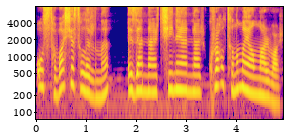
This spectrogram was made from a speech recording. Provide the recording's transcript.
o savaş yasalarını ezenler, çiğneyenler, kural tanımayanlar var.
